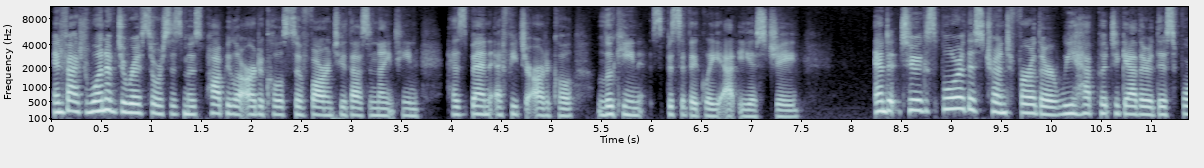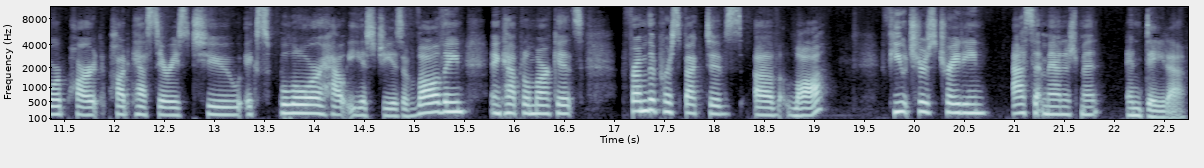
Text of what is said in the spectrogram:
In fact, one of DerivSource's most popular articles so far in 2019 has been a feature article looking specifically at ESG. And to explore this trend further, we have put together this four part podcast series to explore how ESG is evolving in capital markets from the perspectives of law, futures trading, asset management, and data.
